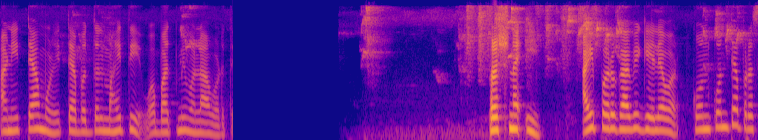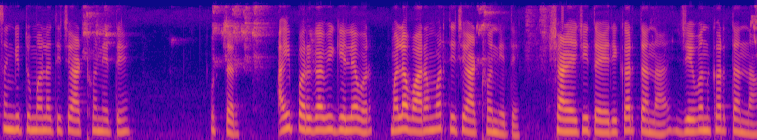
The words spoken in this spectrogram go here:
आणि त्यामुळे त्याबद्दल माहिती व बातमी मला आवडते. प्रश्न ई आई परगावी गेल्यावर कोणकोणत्या प्रसंगी तुम्हाला तिची आठवण येते? उत्तर आई परगावी गेल्यावर मला वारंवार तिची आठवण येते. शाळेची तयारी करताना जेवण करताना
